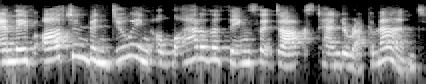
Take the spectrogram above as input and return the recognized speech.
And they've often been doing a lot of the things that docs tend to recommend.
